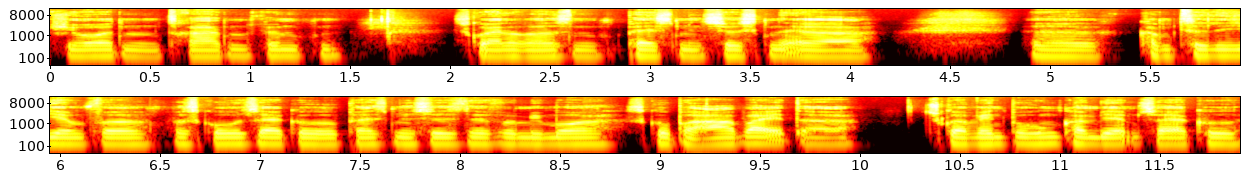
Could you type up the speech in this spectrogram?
14, 13, 15, skulle jeg allerede sådan passe min søskende og øh, kom tidligt hjem fra, fra skole, så jeg kunne passe min søskende, for min mor skulle på arbejde, og skulle vente på, at hun kom hjem, så jeg kunne,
